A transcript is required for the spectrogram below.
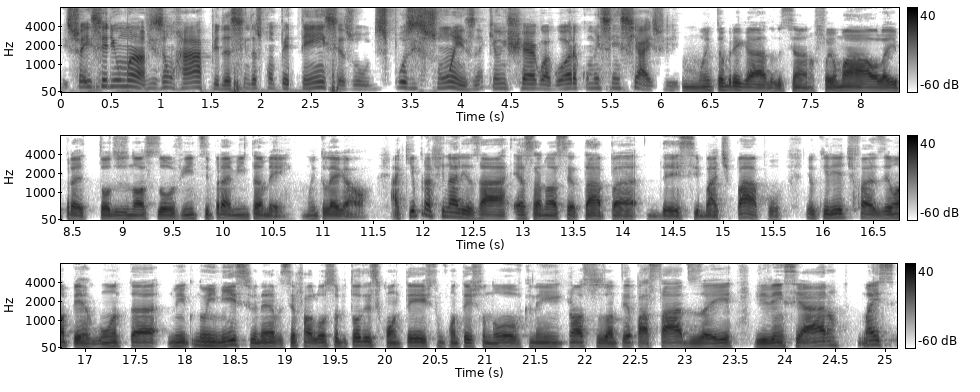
isso aí seria uma visão rápida assim das competências ou disposições né, que eu enxergo agora como essenciais, Felipe. Muito obrigado, Luciano. Foi uma aula aí para todos os nossos ouvintes e para mim também. Muito legal. Aqui, para finalizar essa nossa etapa desse bate-papo, eu queria te fazer uma pergunta. No início, né, você falou sobre todo esse contexto, um contexto novo que nem nossos antepassados aí vivenciaram. Mas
